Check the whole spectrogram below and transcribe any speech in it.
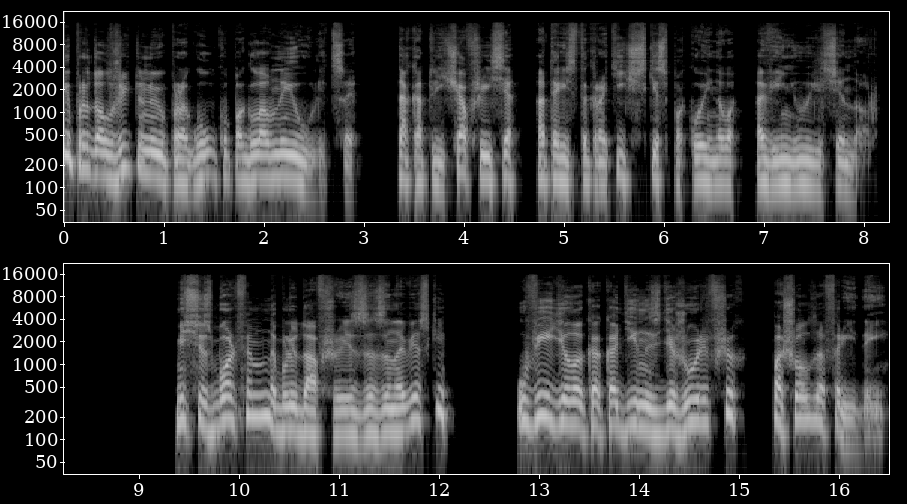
и продолжительную прогулку по главной улице, так отличавшейся от аристократически спокойного авеню Эльсинор. Миссис Больфем, наблюдавшая из-за занавески, увидела, как один из дежуривших пошел за Фридой.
